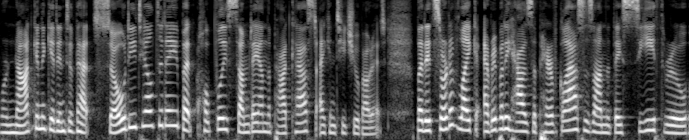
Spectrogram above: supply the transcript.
We're not going to get into that so detailed today, but hopefully someday on the podcast I can teach you about it. But it's sort of like everybody has a pair of glasses on that they see through,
